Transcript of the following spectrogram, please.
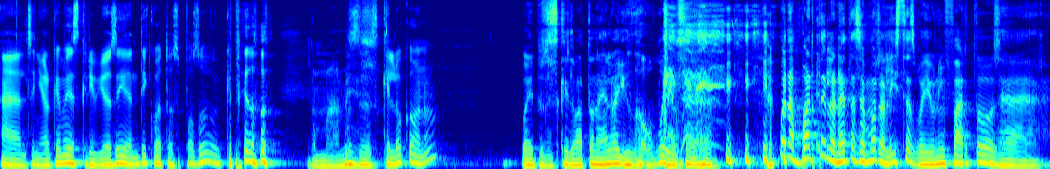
al señor que me describió es idéntico a tu esposo, güey. ¿Qué pedo? No mames. Pues, qué loco, ¿no? Güey, pues es que el vato nadie lo ayudó, güey. O sea, bueno, aparte, la neta, seamos realistas, güey. Un infarto, o sea,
